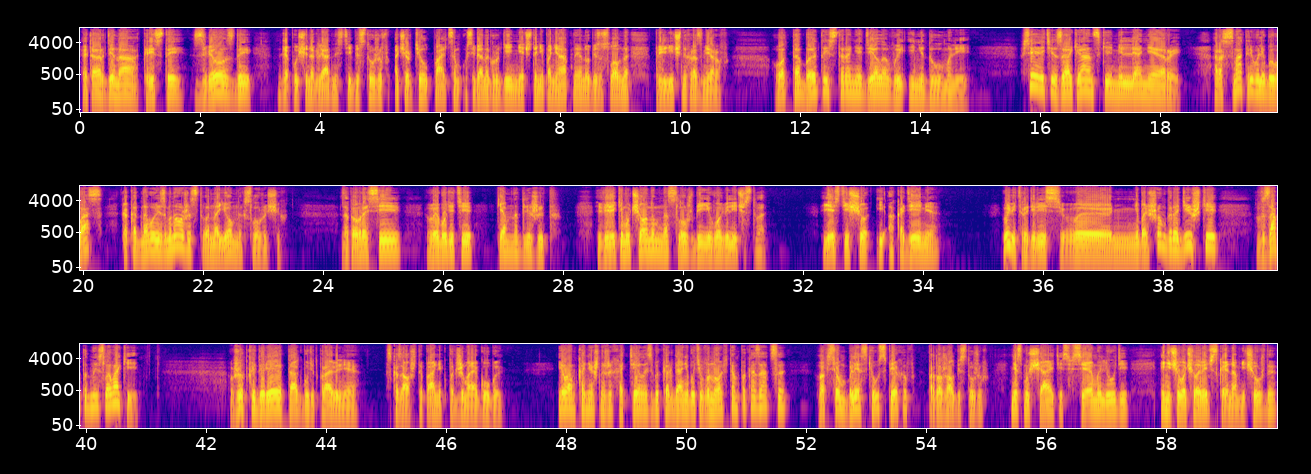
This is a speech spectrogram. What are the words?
Это ордена, кресты, звезды. Для пущей наглядности Бестужев очертил пальцем у себя на груди нечто непонятное, но, безусловно, приличных размеров. Вот об этой стороне дела вы и не думали. Все эти заокеанские миллионеры рассматривали бы вас как одного из множества наемных служащих. Зато в России вы будете кем надлежит, великим ученым на службе Его Величества. Есть еще и Академия. Вы ведь родились в небольшом городишке в Западной Словакии. В жуткой дыре так будет правильнее, — сказал Штепаник, поджимая губы. И вам, конечно же, хотелось бы когда-нибудь вновь там показаться, во всем блеске успехов, — продолжал Бестужев. Не смущайтесь, все мы люди, и ничего человеческое нам не чуждо.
